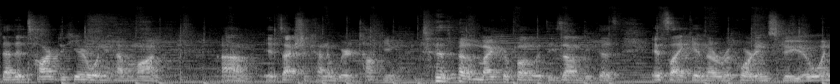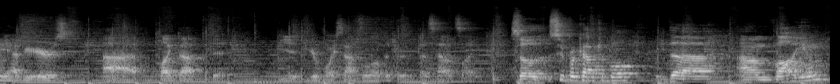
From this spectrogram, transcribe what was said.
that it's hard to hear when you have them on. Um, it's actually kind of weird talking to the microphone with these on because it's like in a recording studio when you have your ears uh, plugged up that your voice sounds a little different. That's how it's like. So super comfortable. The um, volume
